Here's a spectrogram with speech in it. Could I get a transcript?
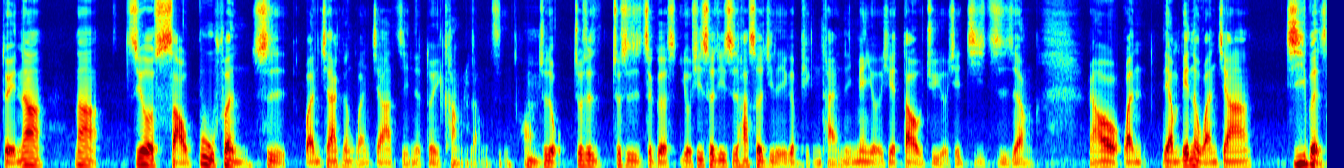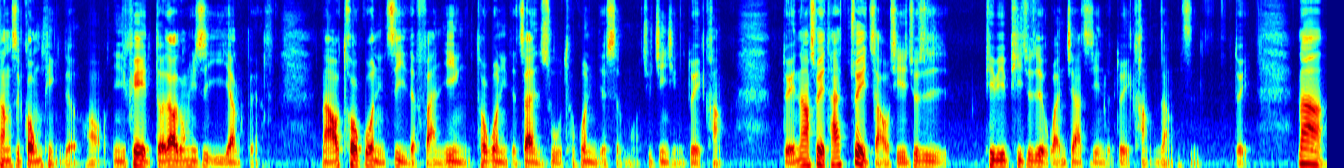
对，那那只有少部分是玩家跟玩家之间的对抗这样子。哦、嗯，就是就是就是这个游戏设计师他设计的一个平台，里面有一些道具，有一些机制这样，然后玩两边的玩家基本上是公平的。哦，你可以得到的东西是一样的。然后透过你自己的反应，透过你的战术，透过你的什么去进行对抗，对，那所以它最早其实就是 PVP，就是玩家之间的对抗这样子，对。那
